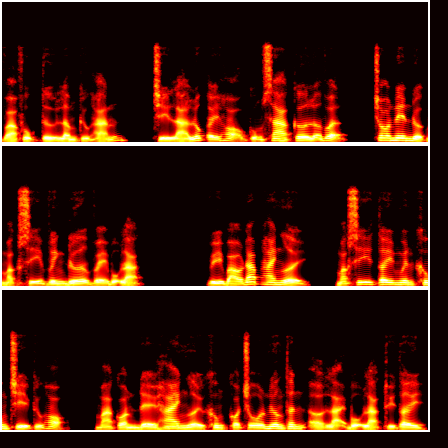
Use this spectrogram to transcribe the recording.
và Phục Tử Lâm cứu hắn, chỉ là lúc ấy họ cũng xa cơ lỡ vận, cho nên được Mạc Sĩ Vinh đưa về bộ lạc. Vì báo đáp hai người, Mạc Sĩ Tây Nguyên không chỉ cứu họ, mà còn để hai người không có chỗ nương thân ở lại bộ lạc Thủy Tây.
